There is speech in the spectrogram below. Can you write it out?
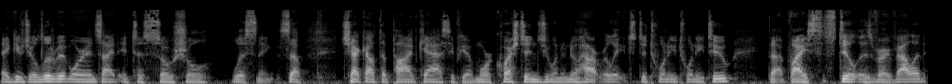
that gives you a little bit more insight into social listening. So check out the podcast. If you have more questions, you want to know how it relates to 2022, the advice still is very valid.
